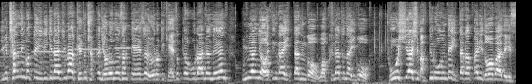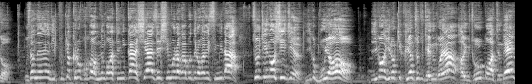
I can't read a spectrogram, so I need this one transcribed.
이거 찾는 것도 일이긴 하지만 그래도 잠깐 열어놓은 상태에서 요렇게 계속적으로 하면은 분명히 어딘가에 있다는 거 와 그나저나 이거 좋은 씨앗이 막 들어오는데 이따가 빨리 넣어봐야 되겠어. 우선은 이 품격 크로코가 없는 것 같으니까 씨앗을 심으러 가보도록 하겠습니다. 수지노 시즈 이거 뭐야? 이거 이렇게 그냥 줘도 되는 거야? 아 이거 좋을 것 같은데?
